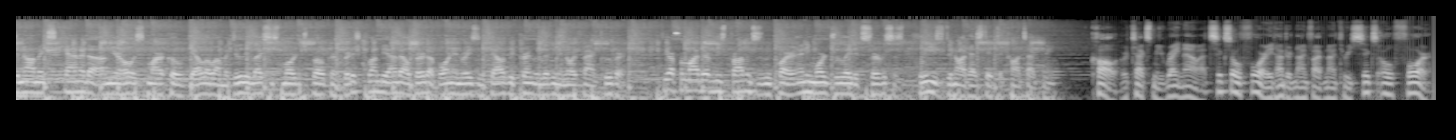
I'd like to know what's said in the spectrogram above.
Mortgagenomics Canada. I'm your host, Marco Gello. I'm a duly licensed mortgage broker in British Columbia and Alberta, born and raised in Calgary, currently living in North Vancouver. If you are from either of these provinces and require any mortgage related services, please do not hesitate to contact me. Call or text me right now at 604 800 9593. 604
